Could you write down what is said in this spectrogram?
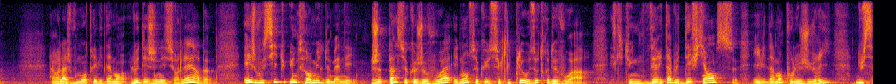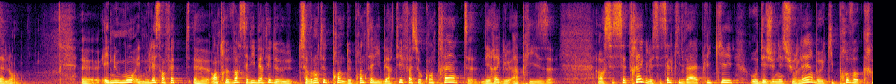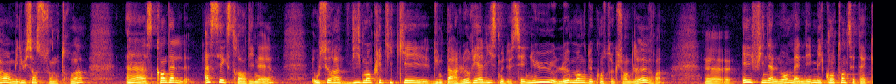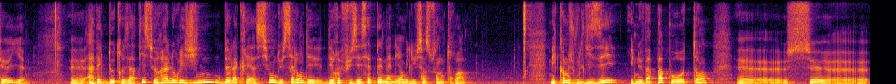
Alors là, je vous montre évidemment le déjeuner sur l'herbe, et je vous cite une formule de Manet. Je peins ce que je vois et non ce qu'il ce plaît aux autres de voir. Ce qui est une véritable défiance, évidemment, pour le jury du salon. Euh, et, nous, et nous laisse en fait euh, entrevoir sa, liberté de, sa volonté de prendre, de prendre sa liberté face aux contraintes des règles apprises. Alors cette règle, c'est celle qu'il va appliquer au déjeuner sur l'herbe qui provoquera en 1863 un scandale assez extraordinaire où sera vivement critiqué d'une part le réalisme de ses nus, le manque de construction de l'œuvre, euh, et finalement Manet, mécontent de cet accueil, euh, avec d'autres artistes, sera à l'origine de la création du Salon des, Refusés cette même année, en 1863. Mais comme je vous le disais, il ne va pas pour autant euh, se, euh,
